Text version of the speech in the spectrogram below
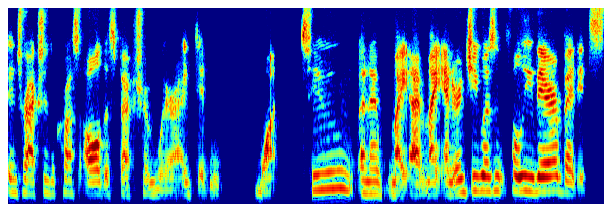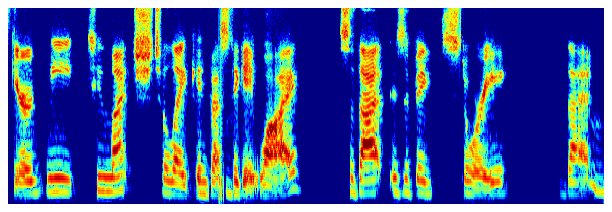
interactions across all the spectrum where i didn't want to and I, my I, my energy wasn't fully there but it scared me too much to like investigate why. So that is a big story that Hmm.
